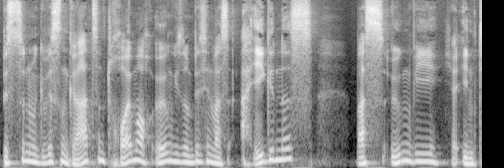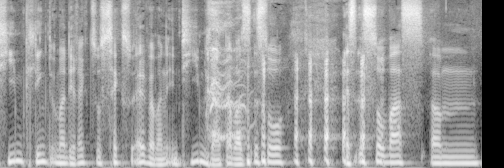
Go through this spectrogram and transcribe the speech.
bis zu einem gewissen Grad sind Träume auch irgendwie so ein bisschen was Eigenes, was irgendwie, ja, intim klingt immer direkt so sexuell, wenn man intim sagt, aber es ist so, es ist so was, ähm,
